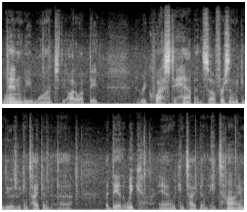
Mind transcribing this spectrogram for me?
when we want the auto update request to happen. So first thing we can do is we can type in uh, a day of the week and we can type in a time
